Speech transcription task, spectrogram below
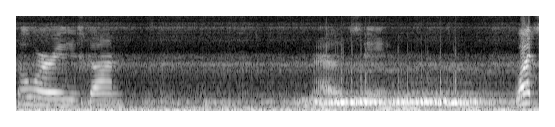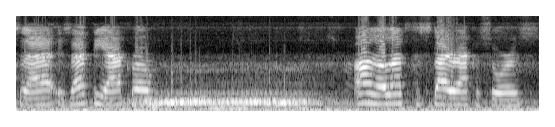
Don't worry, he's gone. Alright, let's see. What's that? Is that the acro? Oh no, that's the Styracosaurus.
